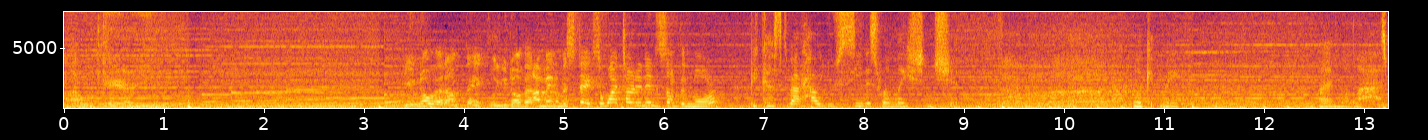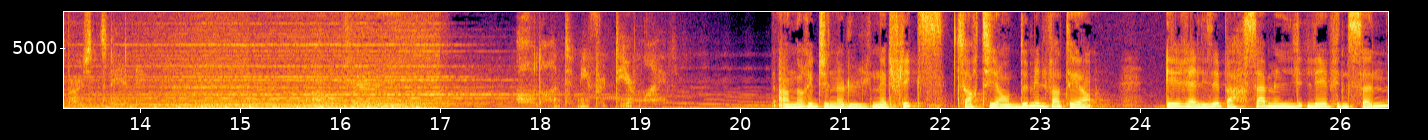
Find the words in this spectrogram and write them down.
I will dare you. You know that I'm thankful. You know that I made a mistake, so why turn it into something more? Because it's about how you see this relationship. Look at me. Un original Netflix sorti en 2021 et réalisé par Sam Levinson,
